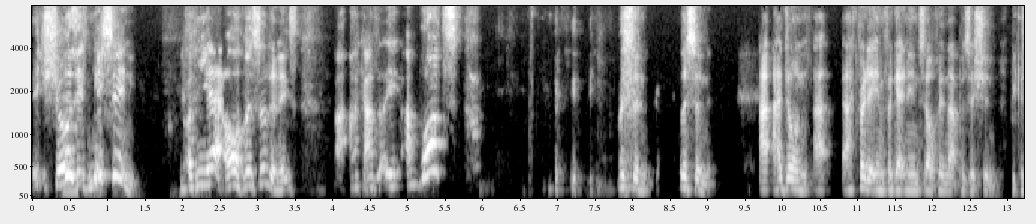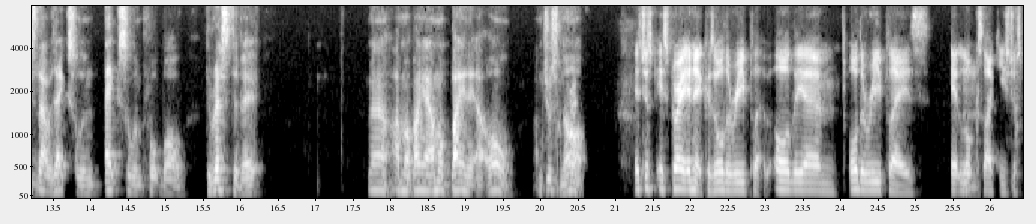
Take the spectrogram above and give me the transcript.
It shows it's missing. And yeah, all of a sudden it's I, I- what? listen, listen. I, I don't. I, I credit him for getting himself in that position because that was excellent, excellent football. The rest of it, no, I'm not buying it. I'm not buying it at all. I'm just not. It's just it's great in it because all the replay, all the um, all the replays, it looks like he's just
